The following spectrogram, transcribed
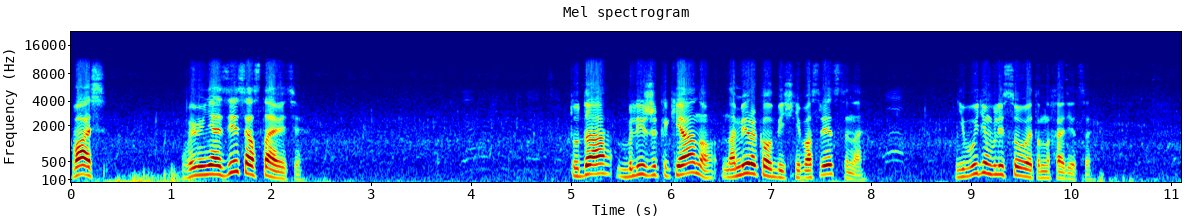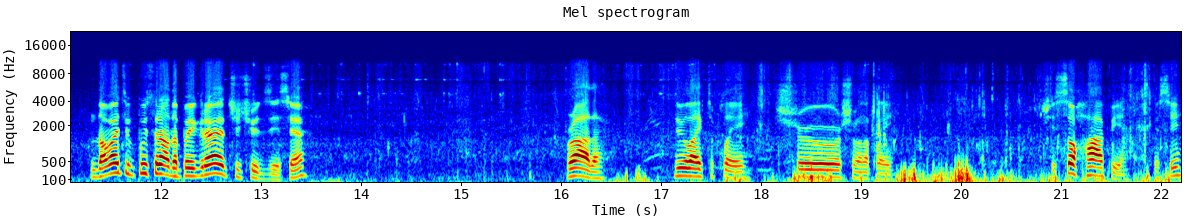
Вась, вы меня здесь оставите? Туда, ближе к океану, на Miracle Beach непосредственно? Не будем в лесу в этом находиться? Ну, Давайте пусть Рада поиграет чуть-чуть здесь, а? Rada, do you like to play? Sure, she wanna play. She's so happy, you see?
